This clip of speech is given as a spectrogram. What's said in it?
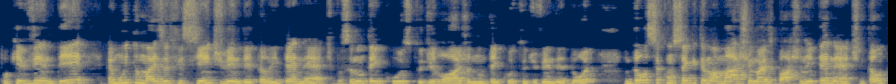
porque vender é muito mais eficiente vender pela internet. Você não tem custo de loja, não tem custo de vendedor, então você consegue ter uma margem mais baixa na internet. Então,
